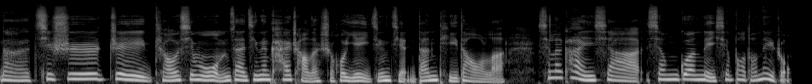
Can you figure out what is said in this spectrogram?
那其实这条新闻我们在今天开场的时候也已经简单提到了。先来看一下相关的一些报道内容。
